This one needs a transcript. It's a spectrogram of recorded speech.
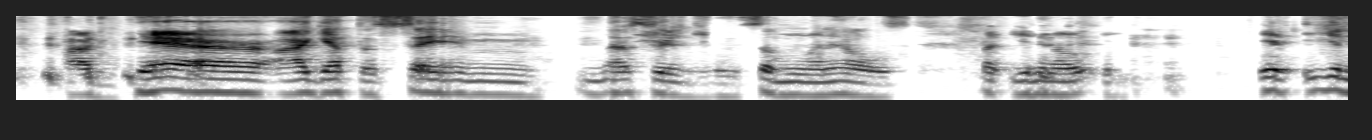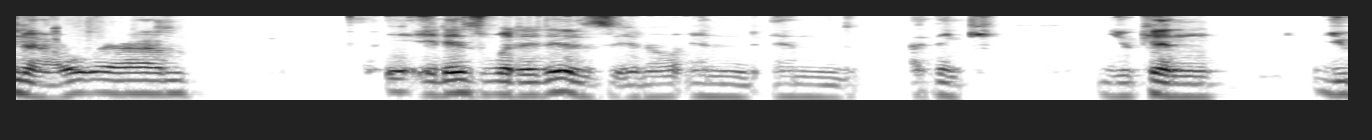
how dare i get the same message with someone else. But you know it you know um it, it is what it is you know and and i think you can you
